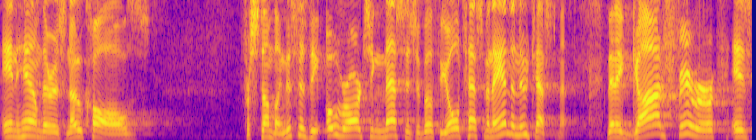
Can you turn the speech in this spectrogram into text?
in him there is no cause for stumbling. This is the overarching message of both the Old Testament and the New Testament that a God-fearer is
